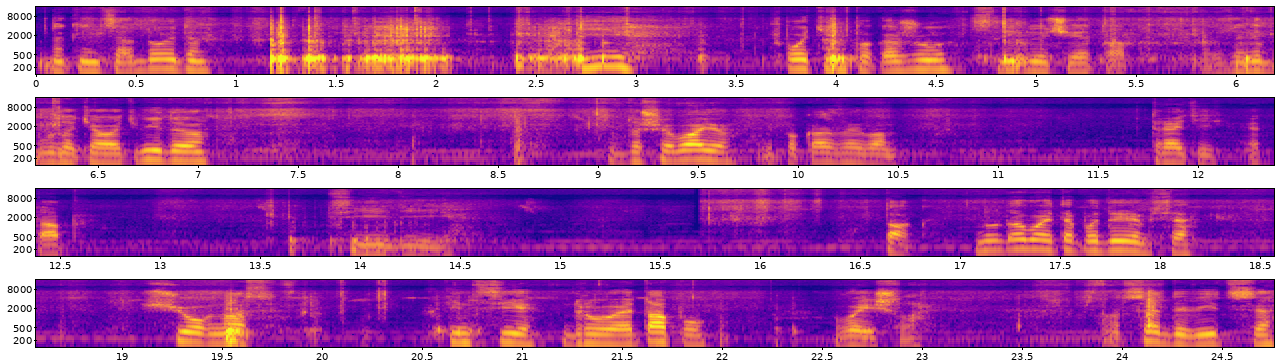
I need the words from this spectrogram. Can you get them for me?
До кінця дойдемо. І потім покажу слідуючий етап. Вже не буду затягувати відео. Дошиваю і показую вам третій етап цієї дії. Так, ну давайте подивимося, що в нас в кінці другого етапу вийшло. Оце дивіться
